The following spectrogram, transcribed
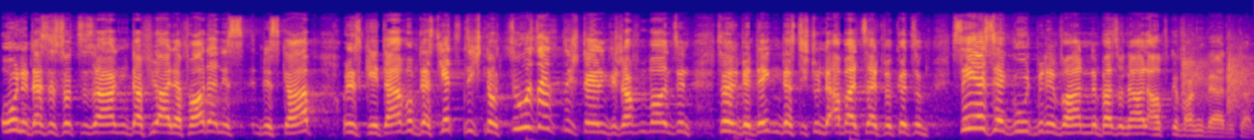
ohne dass es sozusagen dafür ein Erfordernis gab. Es geht darum, dass jetzt nicht noch zusätzliche Stellen geschaffen worden sind, sondern wir denken, dass die Stunde Arbeitszeitverkürzung sehr, sehr gut mit dem vorhandenen Personal aufgefangen werden kann.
